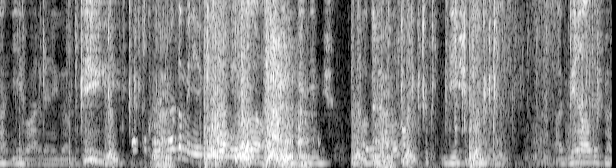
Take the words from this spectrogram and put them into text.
Ha iyi bari beni gördü. Nereden beni yakıyor? Aa, Geliymiş. Bak böyle çok değişik oluyor. Bak beni aldı şu an.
